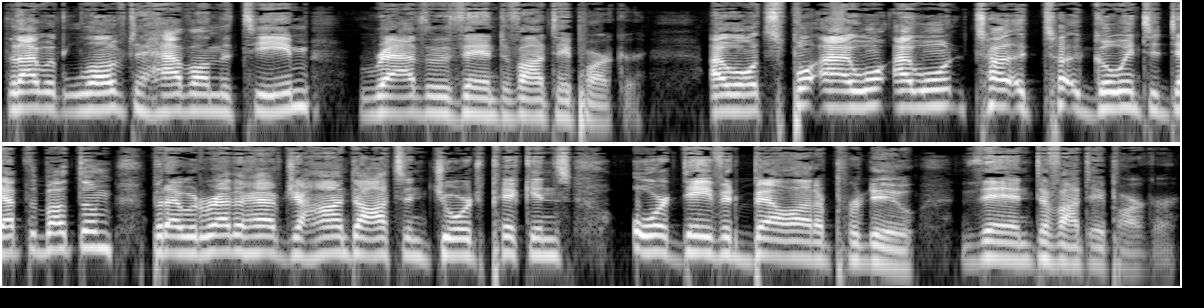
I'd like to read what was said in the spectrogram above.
that I would love to have on the team rather than DeVante Parker. I won't. Spo- I won't. I won't t- t- go into depth about them, but I would rather have Jahan Dotson, George Pickens, or David Bell out of Purdue than DeVante Parker.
